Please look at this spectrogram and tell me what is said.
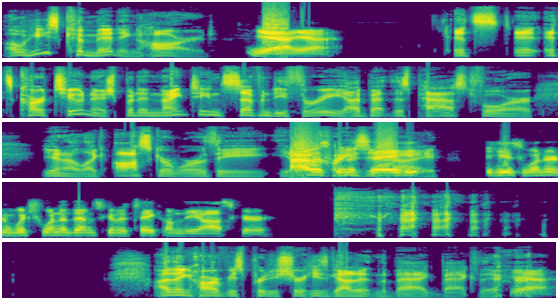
Oh, he's committing hard. Yeah, yeah. It's it, it's cartoonish, but in 1973, I bet this passed for, you know, like Oscar worthy. You know, I was gonna crazy say, He's wondering which one of them's going to take home the Oscar. I think Harvey's pretty sure he's got it in the bag back there. Yeah.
